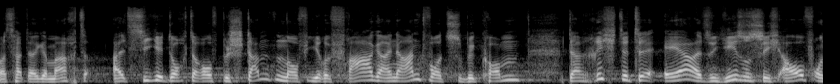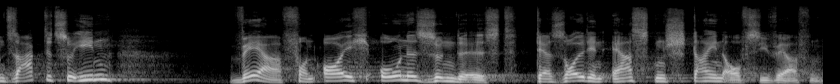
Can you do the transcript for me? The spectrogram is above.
Was hat er gemacht? Als sie jedoch darauf bestanden, auf ihre Frage eine Antwort zu bekommen, da richtete er, also Jesus, sich auf und sagte zu ihnen, wer von euch ohne Sünde ist, der soll den ersten Stein auf sie werfen.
